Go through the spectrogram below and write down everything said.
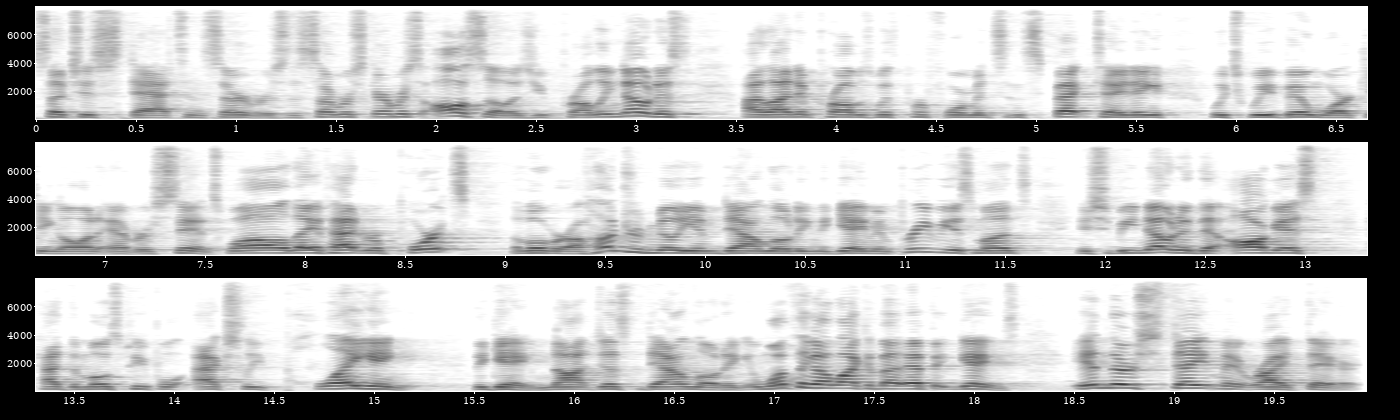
such as stats and servers. The Summer Skirmish also, as you probably noticed, highlighted problems with performance and spectating, which we've been working on ever since. While they've had reports of over 100 million downloading the game in previous months, it should be noted that August had the most people actually playing the game, not just downloading. And one thing I like about Epic Games, in their statement right there,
